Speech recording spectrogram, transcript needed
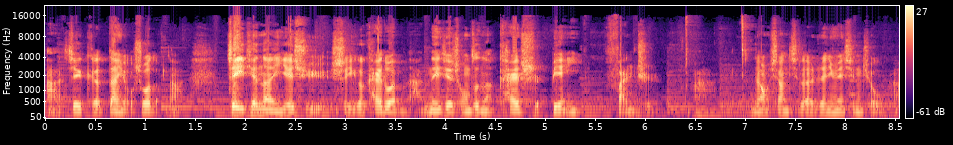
啊，这个蛋友说的啊，这一天呢，也许是一个开端啊，那些虫子呢开始变异繁殖啊，让我想起了人猿星球啊。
